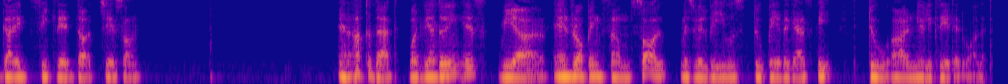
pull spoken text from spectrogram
guidesecret.json. And after that, what we are doing is we are airdropping some sol, which will be used to pay the gas fee to our newly created wallet.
